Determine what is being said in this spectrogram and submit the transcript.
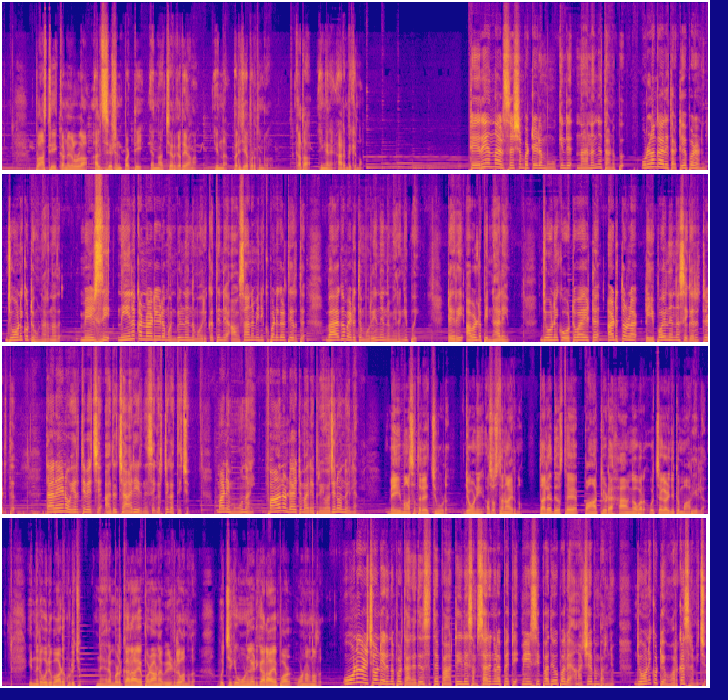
പ്ലാസ്റ്റിക് കണ്ണുകളുള്ള അൽസേഷൻ പട്ടി എന്ന ചെറുകഥയാണ് ഇന്ന് പരിചയപ്പെടുത്തുന്നത്. കഥ ഇങ്ങനെ ആരംഭിക്കുന്നു. ടെറി എന്ന അൽസേഷൻ പട്ടിയുടെ മൂക്കിന്റെ നനഞ്ഞ തണുപ്പ് ഉള്ളംകാലി തട്ടിയപ്പോഴാണ് ജോണിക്കുട്ടി ഉണർന്നത്. മേഴ്സി നീലക്കണ്ണാടിയുടെ മുൻപിൽ നിന്നും ഒരുക്കത്തിന്റെ അവസാന മിനുക്കുപണികൾ തീർത്ത് ബാഗും എടുത്ത് മുറിയിൽ നിന്നും ഇറങ്ങിപ്പോയി. ടെറി അവളുടെ പിന്നാലെയും. ജോണി കോട്ടുവായിട്ട് അടുത്തുള്ള ടീപ്പോയിൽ നിന്ന് സിഗരറ്റ് എടുത്ത് തലയണ ഉയർത്തി വെച്ച് അതിൽ ചാരിയിരുന്ന് സിഗരറ്റ് കത്തിച്ചു. മണി മൂന്നായി. ഫാൻ ഉണ്ടായിട്ടും വലിയ പ്രയോജനമൊന്നുമില്ല. മെയ് മാസത്തിലെ ചൂട്. ജോണി അസ്വസ്ഥനായിരുന്നു. തലേ ദിവസത്തെ പാർട്ടിയുടെ ഹാങ് ഓവർ ഉച്ച കഴിഞ്ഞിട്ടും മാറിയില്ല. ഇന്നലെ ഒരുപാട് കുടിച്ചു. നേരം വെളുക്കാറായപ്പോഴാണ് വീട്ടിൽ വന്നത്. ഉച്ചയ്ക്ക് ഊണ് കഴിക്കാറായപ്പോൾ ഉണർന്നത്. ഊണ് കഴിച്ചുകൊണ്ടിരുന്നപ്പോൾ തലേദിവസത്തെ പാർട്ടിയിലെ സംസാരങ്ങളെപ്പറ്റി മേഴ്സി പതിവ് പോലെ ആക്ഷേപം പറഞ്ഞു. ജോണിക്കുട്ടി ഓർക്കാൻ ശ്രമിച്ചു.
